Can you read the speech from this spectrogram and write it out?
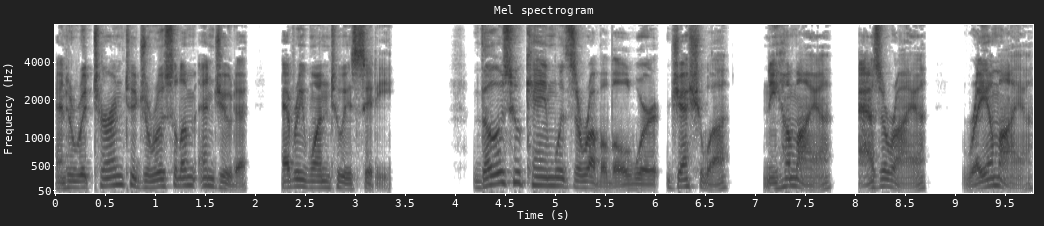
and who returned to Jerusalem and Judah, every one to his city. Those who came with Zerubbabel were Jeshua, Nehemiah, Azariah, Raamiah,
